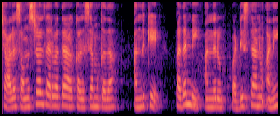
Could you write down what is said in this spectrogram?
చాలా సంవత్సరాల తర్వాత కలిశాము కదా అందుకే పదండి అందరూ వడ్డిస్తాను అని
